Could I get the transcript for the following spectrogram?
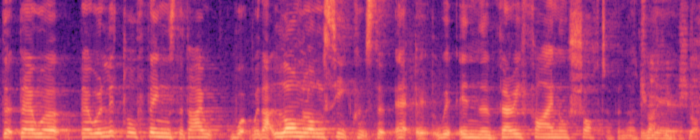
that there were there were little things that I with that long long sequence that uh, in the very final shot of another The tracking year, shot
